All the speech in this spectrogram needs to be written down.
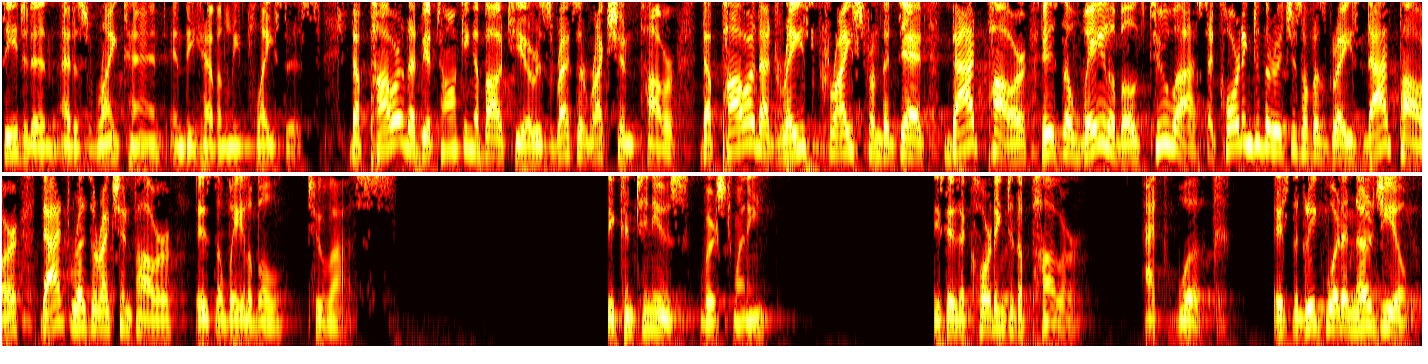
seated him at his right hand in the heavenly places. The power that we're talking about here is resurrection power. The power that raised Christ from the dead, that power is available to us. According to the riches of his grace, that power, that resurrection power is available to us. He continues, verse 20. He says, according to the power at work. It's the Greek word energio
